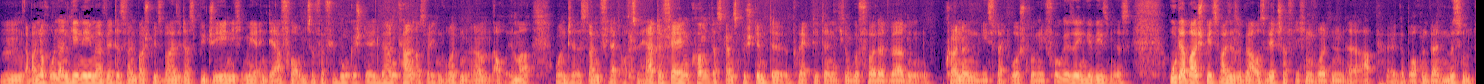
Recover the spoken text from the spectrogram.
Mm, aber noch unangenehmer wird es, wenn beispielsweise das Budget nicht mehr in der Form zur Verfügung gestellt werden kann, aus welchen Gründen ähm, auch immer, und es dann vielleicht auch zu Härtefällen kommt, dass ganz bestimmte Projekte dann nicht so gefördert werden können, wie es vielleicht ursprünglich vorgesehen gewesen ist. Oder beispielsweise sogar aus wirtschaftlichen Gründen äh, abgebrochen werden müssen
